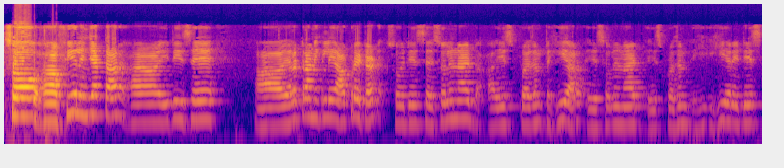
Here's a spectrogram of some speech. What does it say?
So uh, fuel injector uh, it is a uh, electronically operated. So it is a solenoid uh, is present here. A solenoid is present he- here it is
